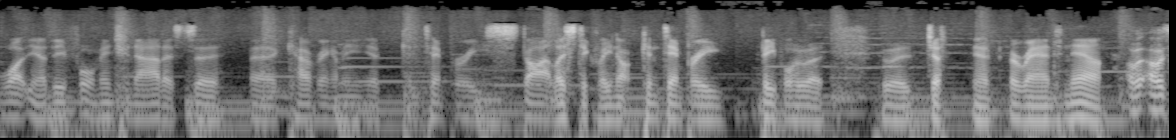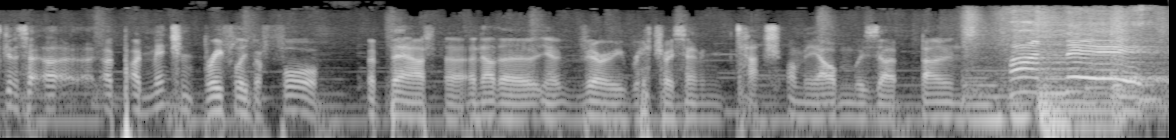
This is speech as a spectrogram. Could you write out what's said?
what you know the aforementioned artists are covering. I mean, you know, contemporary stylistically, not contemporary people who are who are just you know, around now. I, I was going to say uh, I, I mentioned briefly before about uh, another you know very retro sounding touch on the album was uh, Bones. Honey,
